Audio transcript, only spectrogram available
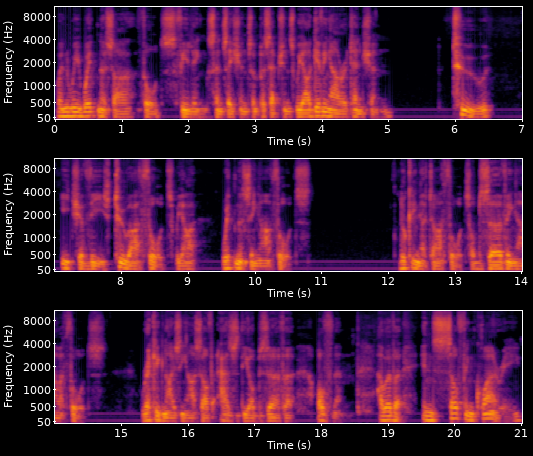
When we witness our thoughts, feelings, sensations, and perceptions, we are giving our attention to each of these, to our thoughts. We are witnessing our thoughts, looking at our thoughts, observing our thoughts, recognizing ourselves as the observer of them. However, in self inquiry,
